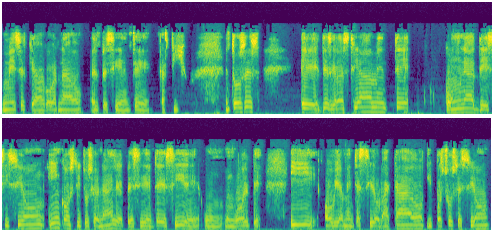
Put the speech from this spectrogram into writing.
meses que ha gobernado el presidente Castillo. Entonces, eh, desgraciadamente, con una decisión inconstitucional, el presidente decide un, golpe y obviamente ha sido vacado y por sucesión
